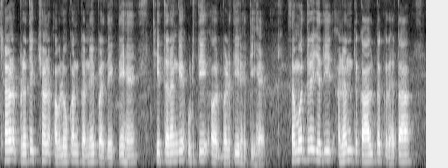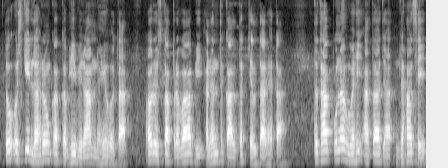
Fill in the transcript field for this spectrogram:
क्षण प्रतिक्षण अवलोकन करने पर देखते हैं कि तरंगे उठती और बढ़ती रहती है। समुद्र यदि अनंत काल तक रहता तो उसकी लहरों का कभी विराम नहीं होता और उसका प्रवाह भी अनंत काल तक चलता रहता। तथा पुनः वही आता जहाँ से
